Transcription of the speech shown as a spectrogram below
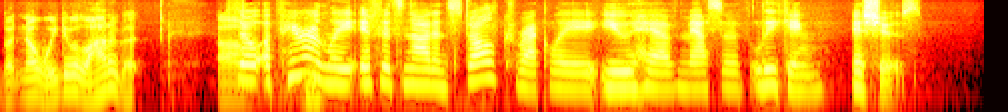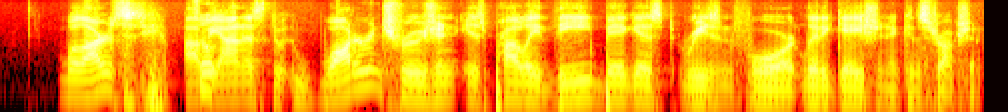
But no, we do a lot of it. Um, so apparently, if it's not installed correctly, you have massive leaking issues. Well, ours, I'll So- be honest, water intrusion is probably the biggest reason for litigation in construction.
